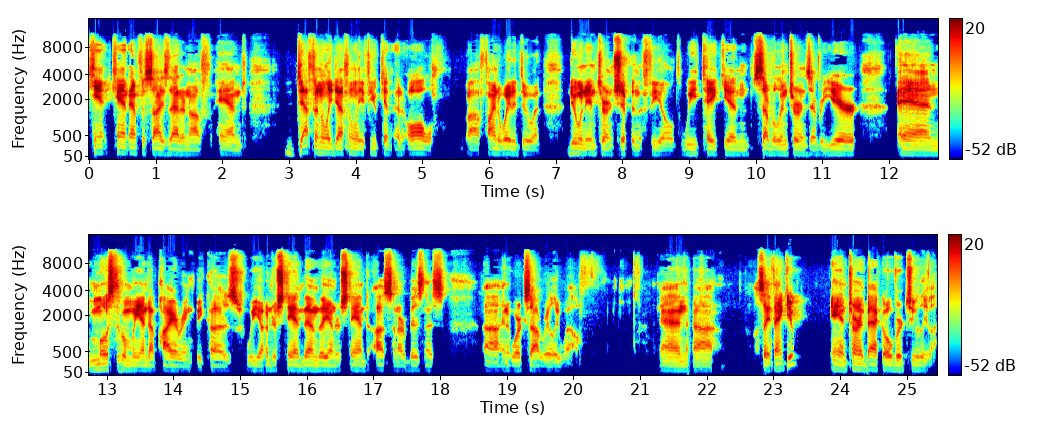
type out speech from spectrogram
can't can't emphasize that enough and definitely definitely if you can at all uh, find a way to do it do an internship in the field. We take in several interns every year and most of them we end up hiring because we understand them they understand us and our business uh, and it works out really well. And uh, i'll say thank you and turn it back over to leila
